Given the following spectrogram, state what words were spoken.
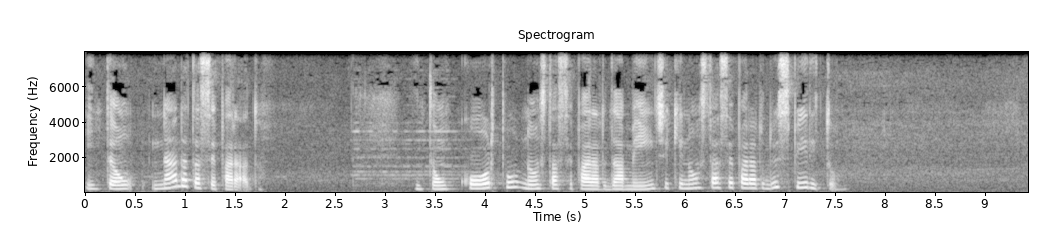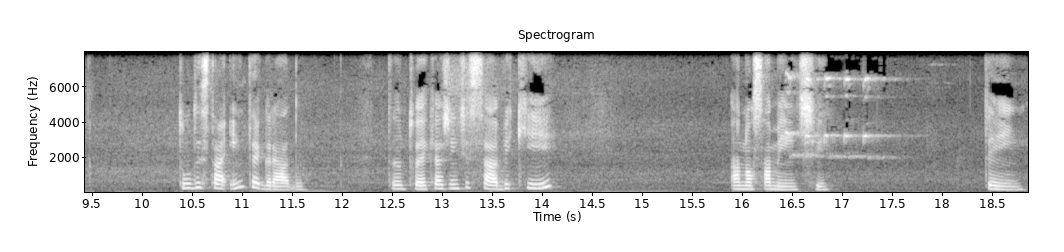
Então, nada está separado. Então, o corpo não está separado da mente, que não está separado do espírito. Tudo está integrado. Tanto é que a gente sabe que a nossa mente tem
